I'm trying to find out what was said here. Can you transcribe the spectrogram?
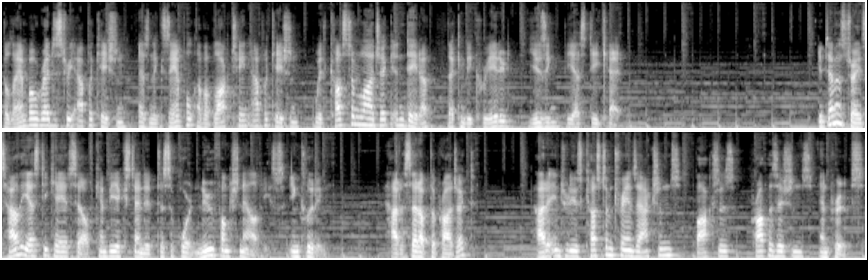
the Lambo registry application as an example of a blockchain application with custom logic and data that can be created using the SDK. It demonstrates how the SDK itself can be extended to support new functionalities, including how to set up the project, how to introduce custom transactions, boxes, propositions, and proofs,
